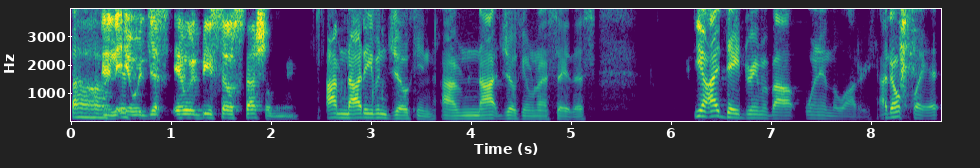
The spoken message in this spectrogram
Oh, and it would just it would be so special to me. I'm not even joking. I'm not joking when I say this. Yeah, I daydream about winning the lottery. I don't play it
